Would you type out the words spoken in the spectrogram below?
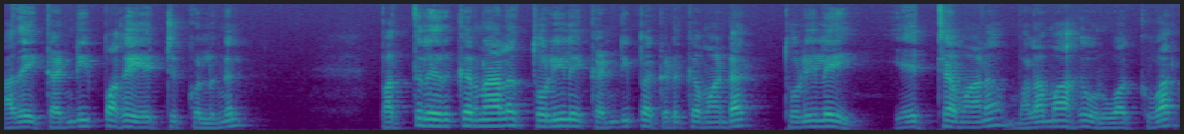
அதை கண்டிப்பாக ஏற்றுக்கொள்ளுங்கள். பத்தில் இருக்கிறனால தொழிலை கண்டிப்பாக கெடுக்க மாட்டார். தொழிலை ஏற்றமான பலமாக உருவாக்குவார்.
